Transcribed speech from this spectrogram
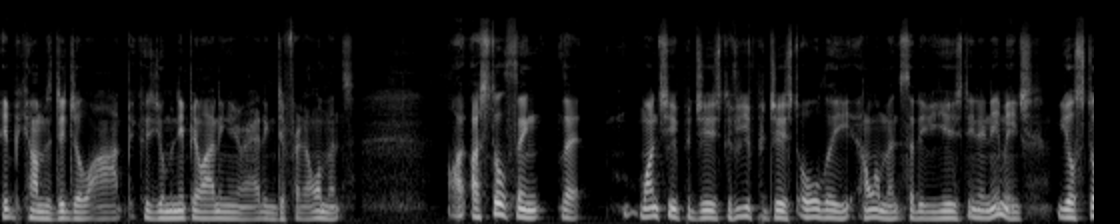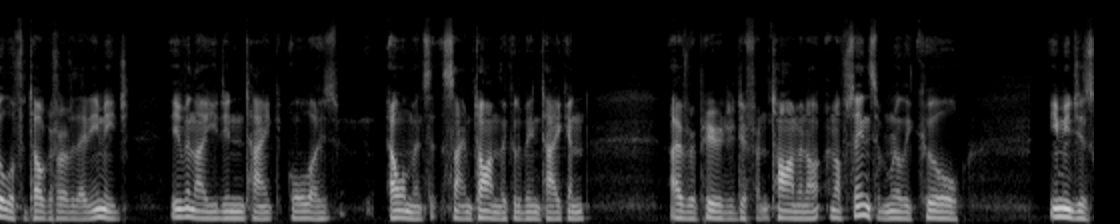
it becomes digital art because you're manipulating and you're adding different elements. I, I still think that once you've produced, if you've produced all the elements that are used in an image, you're still a photographer of that image, even though you didn't take all those elements at the same time. They could have been taken over a period of different time. And, I, and I've seen some really cool images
